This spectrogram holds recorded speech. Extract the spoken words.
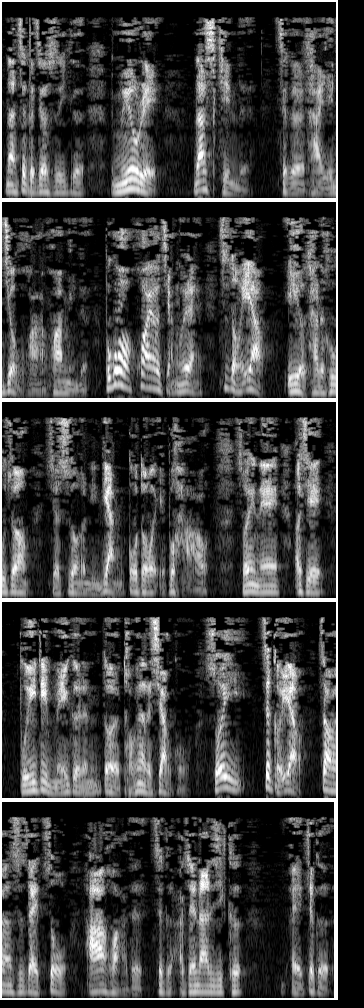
那这个就是一个 Murray Laskin 的这个他研究发发明的。不过话又讲回来，这种药也有它的副作用，就是说你量过多也不好。所以呢，而且不一定每一个人都有同样的效果。所以这个药照样是在做阿尔法的这个阿德纳利克，哎，这个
